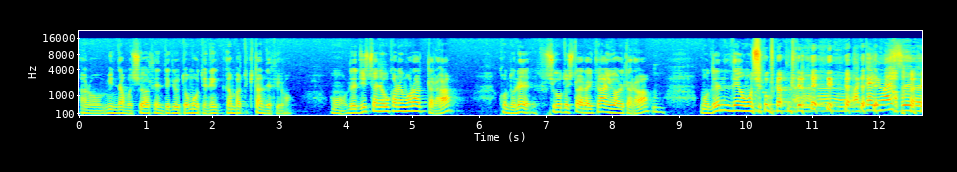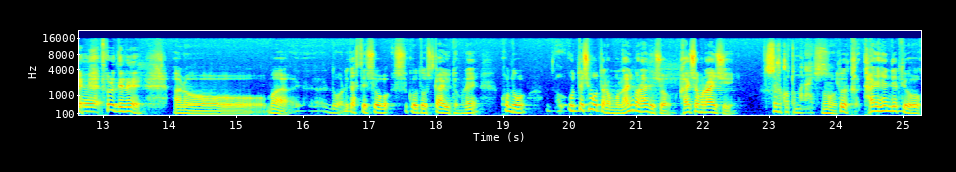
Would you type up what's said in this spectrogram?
あのみんなも幸せにできると思ってね頑張ってきたんですよ。うん、で実際にお金もらったら今度ね仕事したらいかん言われたら、うん、もう全然面白くなってね。わかります。それでねあのまあどうにかして仕事したい言うてもね今度売ってしもったらもう何もないでしょ。会社もないし。することもないし、うん、大変ですよ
